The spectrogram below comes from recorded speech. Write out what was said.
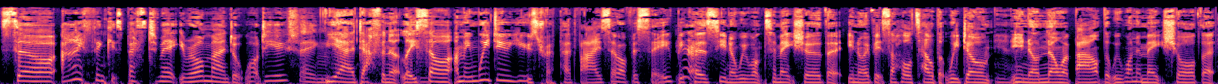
So I think it's best to make your own mind up. What do you think? Yeah, definitely. So, I mean, we do use TripAdvisor, obviously, because, you know, we want to make sure that, you know, if it's a hotel that we don't, Yeah. you know, know about, that we want to make sure that,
